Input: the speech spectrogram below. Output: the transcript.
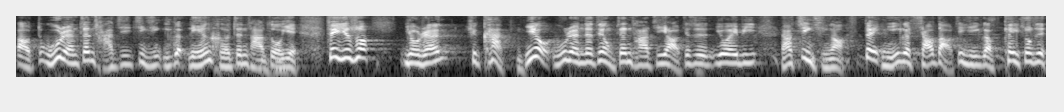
啊无人侦察机进行一个联合侦查作业。所以就是说有人去看，也有无人的这种侦察机啊，就是 UAV，然后进行啊对你一个小岛进行一个可以说。是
